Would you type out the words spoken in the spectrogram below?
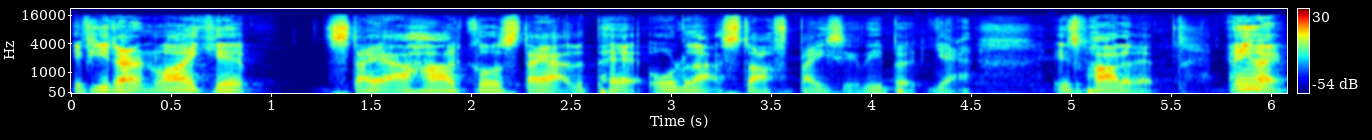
If you don't like it, stay out of hardcore, stay out of the pit, all of that stuff, basically. But yeah, it's part of it. Anyway,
